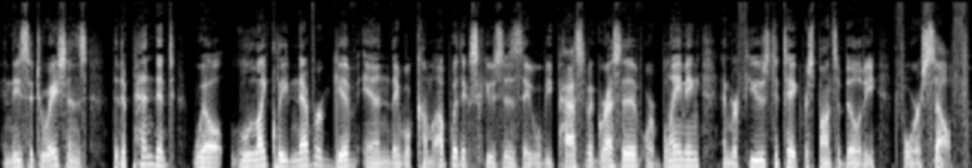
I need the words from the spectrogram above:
In these situations, the dependent will likely never give in. They will come up with excuses. They will be passive aggressive or blaming and refuse to take responsibility for self.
